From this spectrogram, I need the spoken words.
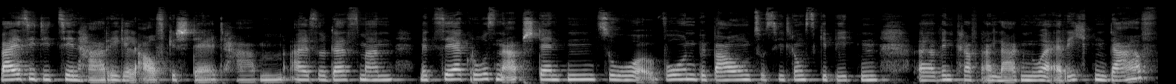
weil sie die 10H-Regel aufgestellt haben. Also, dass man mit sehr großen Abständen zu Wohnbebauung, zu Siedlungsgebieten äh, Windkraftanlagen nur errichten darf.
